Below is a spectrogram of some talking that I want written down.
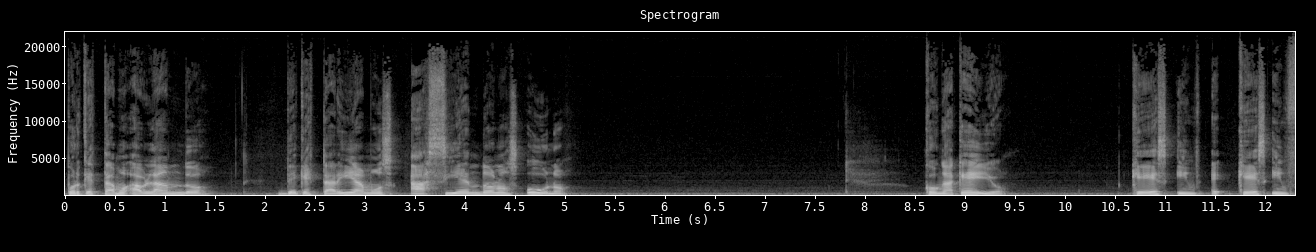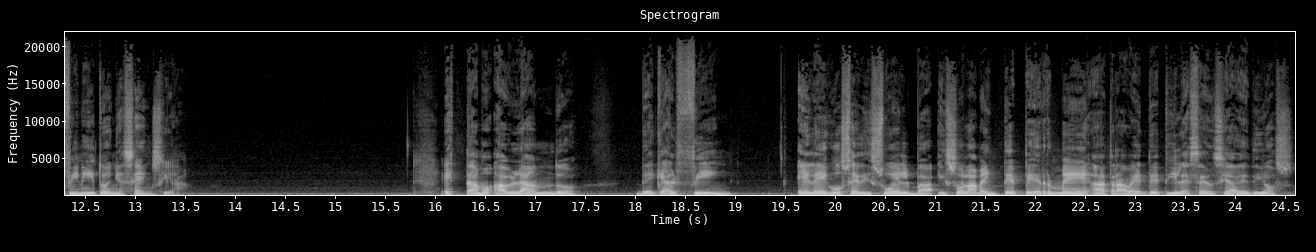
Porque estamos hablando de que estaríamos haciéndonos uno con aquello que es, eh, que es infinito en esencia. Estamos hablando de que al fin el ego se disuelva y solamente permee a través de ti la esencia de Dios.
